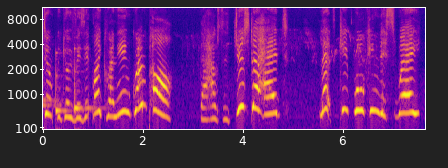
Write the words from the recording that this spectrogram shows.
don't we go visit my Granny and Grandpa? Their house is just ahead. Let's keep walking this way.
